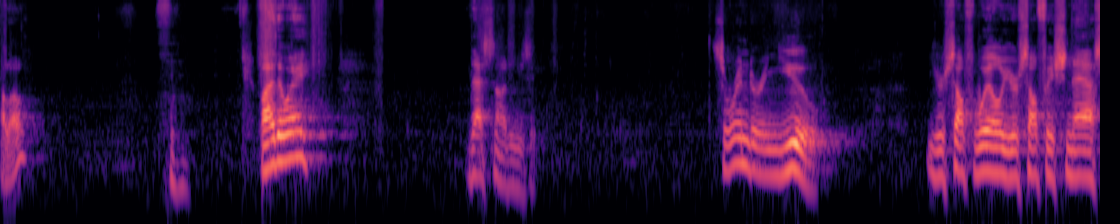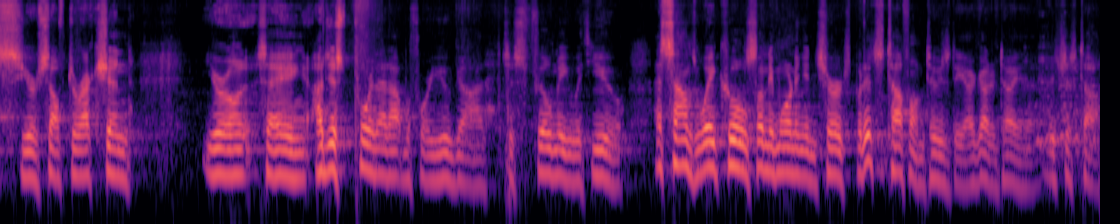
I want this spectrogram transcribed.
Hello? By the way, that's not easy. Surrendering you your self will, your selfishness, your self direction. You're saying, I just pour that out before you, God. Just fill me with you. That sounds way cool Sunday morning in church, but it's tough on Tuesday. I got to tell you that. It's just tough.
